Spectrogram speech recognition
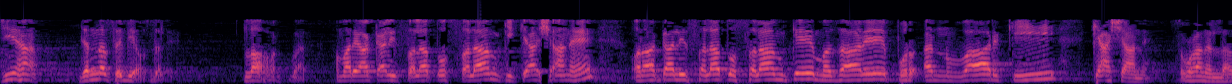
جی ہاں جنت سے بھی افضل ہے۔ اللہ اکبر۔ ہمارے اکالی سلاط السلام کی کیا شان ہے۔ اور اکالی سلاط السلام کے مزار پر انوار کی کیا شان ہے۔ سبحان اللہ۔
